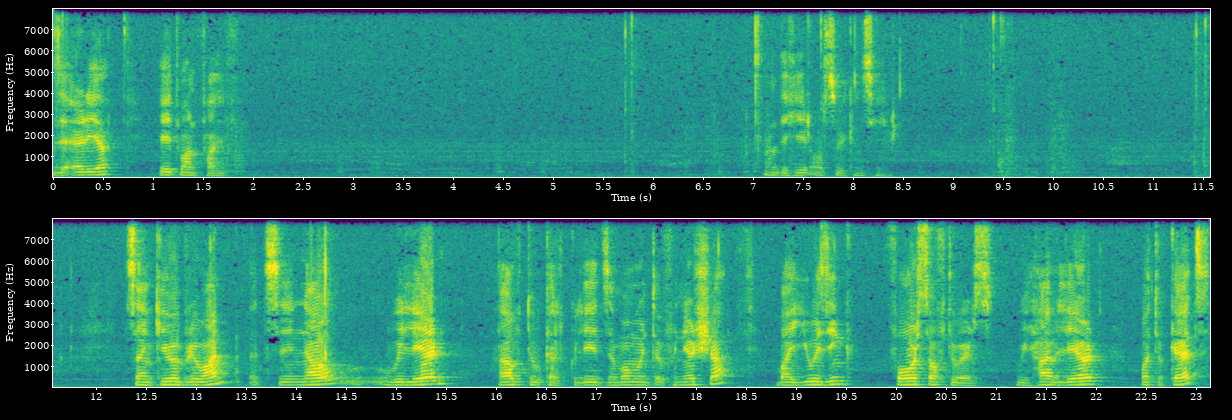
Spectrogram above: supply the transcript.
the area 815 and here also you can see here. Thank you everyone. Let's see now we learn how to calculate the moment of inertia by using four softwares. We have learned AutoCAD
